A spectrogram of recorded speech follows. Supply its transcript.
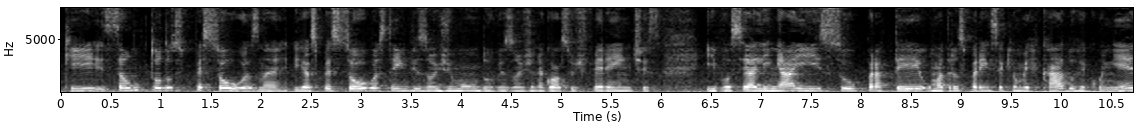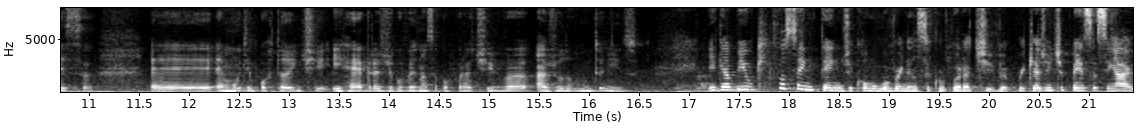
que são todas pessoas, né? E as pessoas têm visões de mundo, visões de negócios diferentes, e você alinhar isso para ter uma transparência que o mercado reconheça. É, é muito importante e regras de governança corporativa ajudam muito nisso. E Gabi, o que você entende como governança corporativa? Porque a gente pensa assim, ah,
